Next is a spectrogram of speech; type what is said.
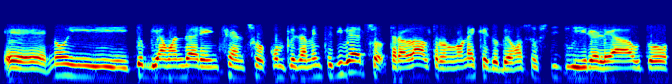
eh, noi dobbiamo andare in senso completamente diverso, tra l'altro non è che dobbiamo sostituire le auto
